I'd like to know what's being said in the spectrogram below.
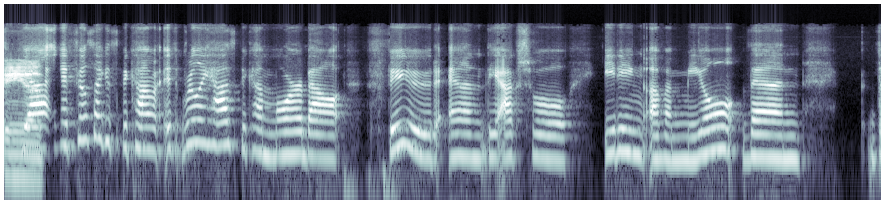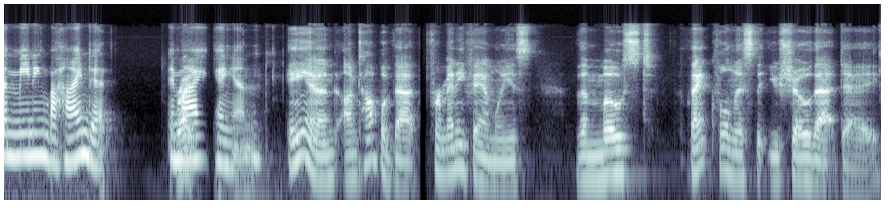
And yeah, and it feels like it's become it really has become more about food and the actual eating of a meal than the meaning behind it, in right. my opinion. And on top of that, for many families, the most thankfulness that you show that day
